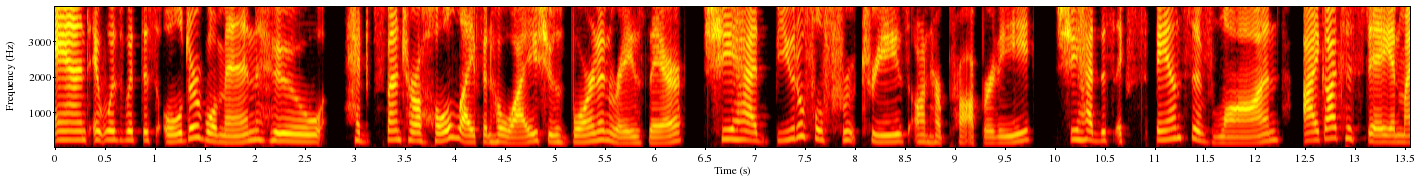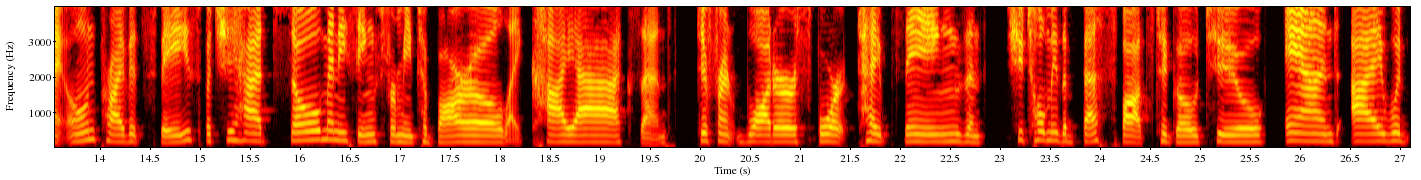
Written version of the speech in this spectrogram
and it was with this older woman who had spent her whole life in Hawaii. She was born and raised there. She had beautiful fruit trees on her property. She had this expansive lawn. I got to stay in my own private space, but she had so many things for me to borrow, like kayaks and different water sport type things. And she told me the best spots to go to. And I would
